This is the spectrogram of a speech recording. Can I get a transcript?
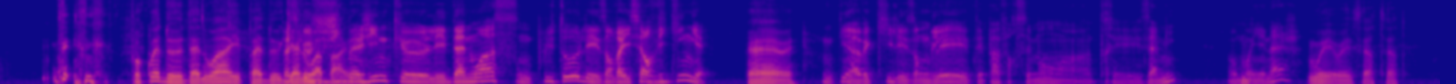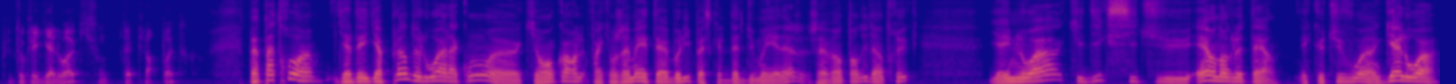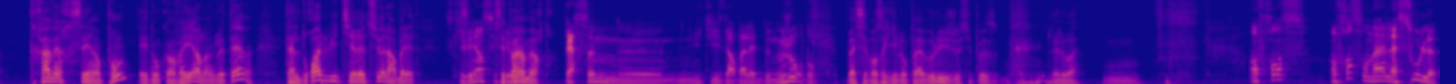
Pourquoi de Danois et pas de Parce Gallois, que par exemple j'imagine que les Danois sont plutôt les envahisseurs vikings, Ouais, ouais. avec qui les Anglais n'étaient pas forcément euh, très amis au Mm. Moyen Âge, Oui, oui, certes, certes. plutôt que les Gallois qui sont peut-être leurs potes. quoi. Bah pas trop, hein. Il y, a des- y a plein de lois à la con euh, qui ont encore, enfin qui ont jamais été abolies parce qu'elles datent du Moyen Âge. J'avais entendu d'un truc. Il y a une loi qui dit que si tu es en Angleterre et que tu vois un Gallois traverser un pont et donc envahir l'Angleterre, t'as le droit de lui tirer dessus à l'arbalète. Ce qui est bien, c'est que pas un meurtre. personne ne- n'utilise d'arbalète de nos jours, donc Bah c'est pour ça qu'ils l'ont pas aboli, je suppose, la loi. Hmm. En France, en France, on a la soule.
